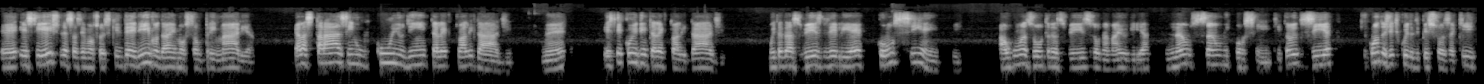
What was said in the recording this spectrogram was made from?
é, esse eixo dessas emoções que derivam da emoção primária, elas trazem um cunho de intelectualidade, né? Esse cunho de intelectualidade, muitas das vezes, ele é consciente. Algumas outras vezes, ou na maioria, não são inconscientes. Então, eu dizia que quando a gente cuida de pessoas aqui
